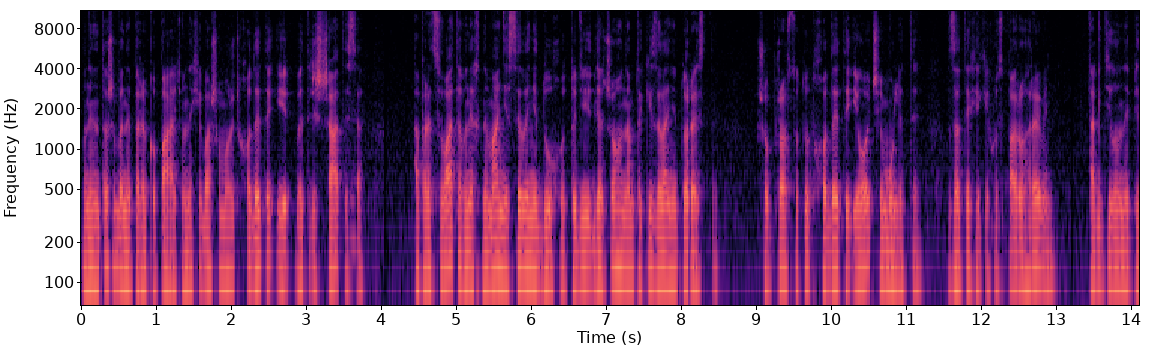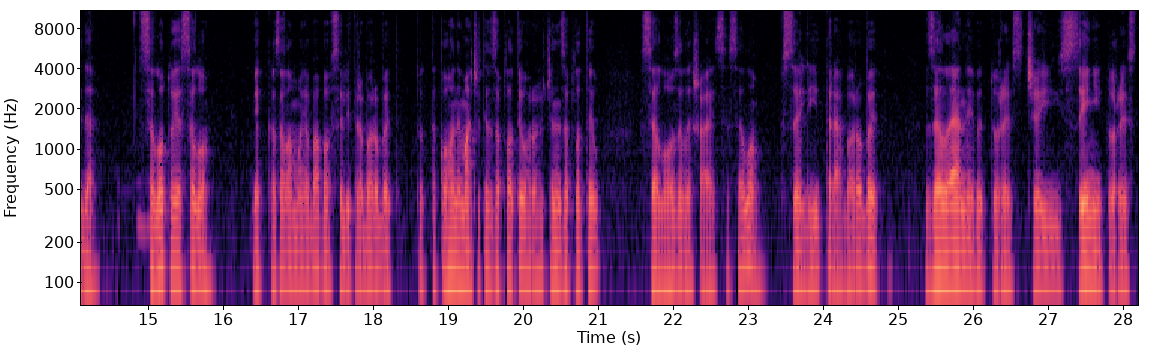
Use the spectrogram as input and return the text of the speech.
Вони не то, щоб не перекопають, вони хіба що можуть ходити і витріщатися, а працювати в них нема ні сили, ні духу. Тоді для чого нам такі зелені туристи? Щоб просто тут ходити і очі муляти за тих якихось пару гривень, так діло не піде. Село то є село. Як казала моя баба, в селі треба робити. Тут такого нема. Чи ти заплатив гроші, чи не заплатив, село залишається селом. В селі треба робити. Зелений вид турист, чи й синій турист.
